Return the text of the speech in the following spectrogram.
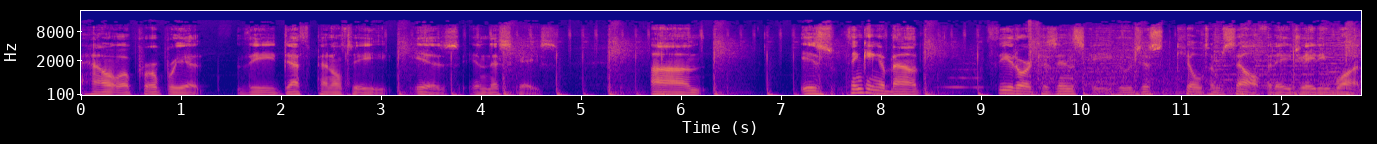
how appropriate the death penalty is in this case um, is thinking about Theodore Kaczynski, who just killed himself at age 81.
